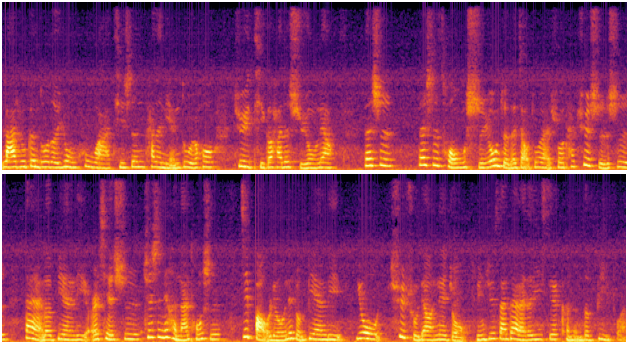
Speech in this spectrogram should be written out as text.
拉住更多的用户啊，提升它的粘度，然后去提高它的使用量。但是，但是从使用者的角度来说，它确实是。带来了便利，而且是，其实你很难同时既保留那种便利，又去除掉那种云居三带来的一些可能的弊端。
